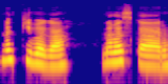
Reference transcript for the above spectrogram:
नक्की बघा. नमस्कार.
